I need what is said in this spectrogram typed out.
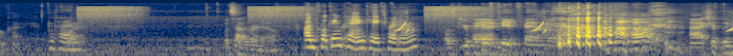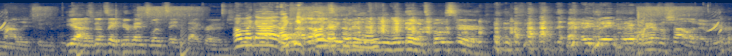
Okay. Okay. What's happening right now? I'm cooking pancakes right now. What's your pan? Peter Pan. I should leave Marley soon. Yeah, I was gonna say Pure Pan's one stay in the background. Oh my god, I keep I was like, undercooking them. through the window. It's poster. Wait, wait, wait. Oh, I have the shotlet over here.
